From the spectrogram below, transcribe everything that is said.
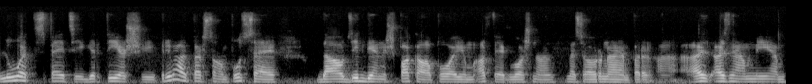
ļoti spēcīga, ir tieši privātpersonu pusē daudz ikdienas pakalpojumu atvieglošanā. Mēs jau runājam par aizņēmumiem,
